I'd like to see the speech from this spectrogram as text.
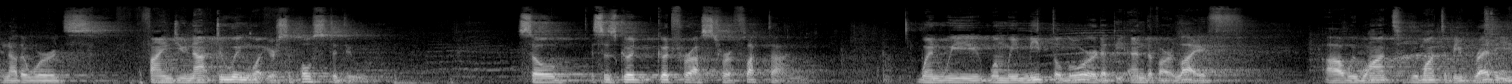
In other words, find you not doing what you're supposed to do. So this is good, good for us to reflect on. When we, when we meet the Lord at the end of our life, uh, we, want, we want to be ready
